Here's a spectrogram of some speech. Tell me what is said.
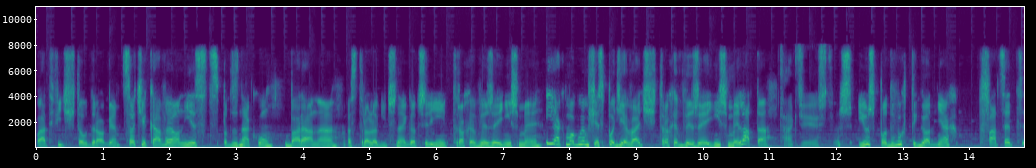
ułatwić tą drogę. Co ciekawe, on jest spod znaku barana astrologicznego, czyli trochę wyżej niż my. I jak mogłem się spodziewać, trochę wyżej niż my lata. Tak, gdzie jest? Już, już po dwóch tygodniach facet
